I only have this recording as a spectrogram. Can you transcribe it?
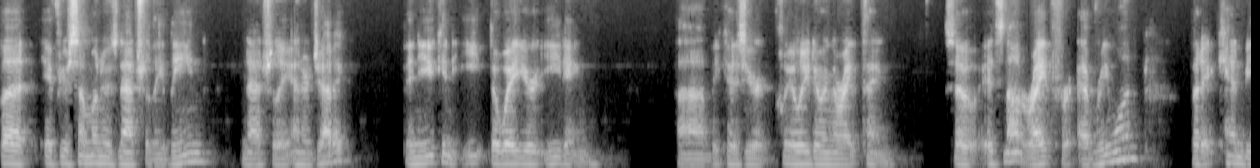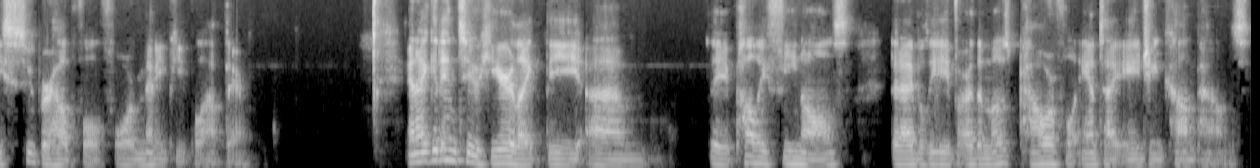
But if you're someone who's naturally lean, naturally energetic, then you can eat the way you're eating uh, because you're clearly doing the right thing. So it's not right for everyone, but it can be super helpful for many people out there. And I get into here like the um, the polyphenols that I believe are the most powerful anti-aging compounds.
